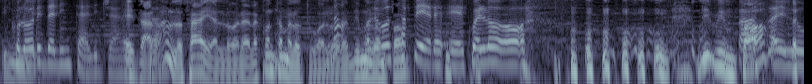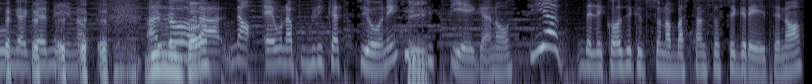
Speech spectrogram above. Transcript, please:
I colori dell'intelligence. Esatto, non lo sai allora, raccontamelo tu allora, No, dimmelo volevo un po'. sapere, eh, quello... Dimmi un po'. Ah, sei lunga, canino. Dimmi un allora, no, è una pubblicazione in cui Sì. si spiegano sia delle cose che sono abbastanza segrete, no?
